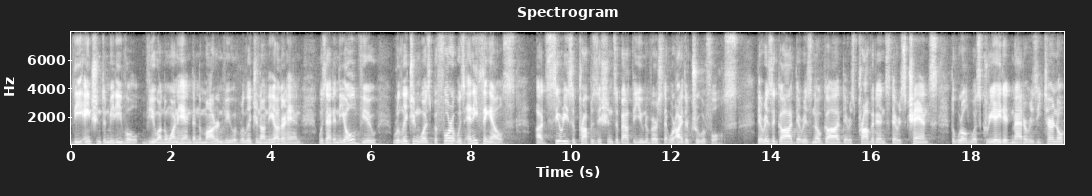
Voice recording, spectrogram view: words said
the ancient and medieval view on the one hand and the modern view of religion on the other hand was that in the old view, religion was, before it was anything else, a series of propositions about the universe that were either true or false. There is a God, there is no God, there is providence, there is chance, the world was created, matter is eternal.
